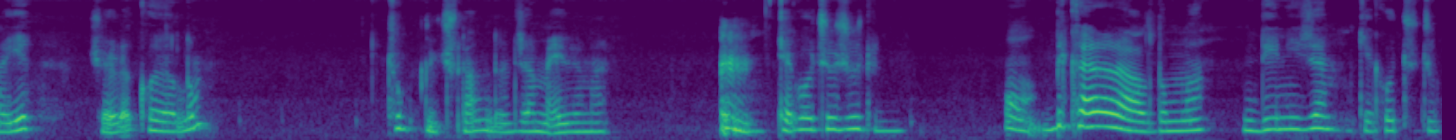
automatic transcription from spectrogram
Şunları şöyle koyalım. Çok güçlendireceğim evimi. Keko çocuğu bir karar aldım lan. Deneyeceğim keko çocuk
